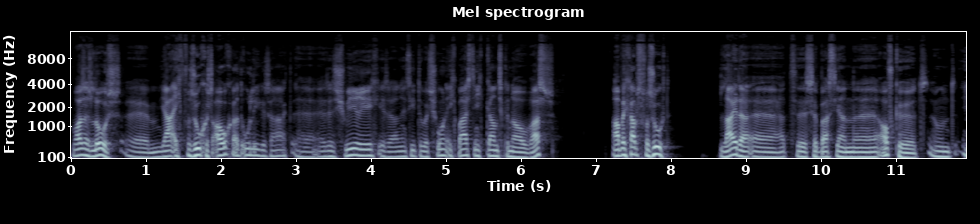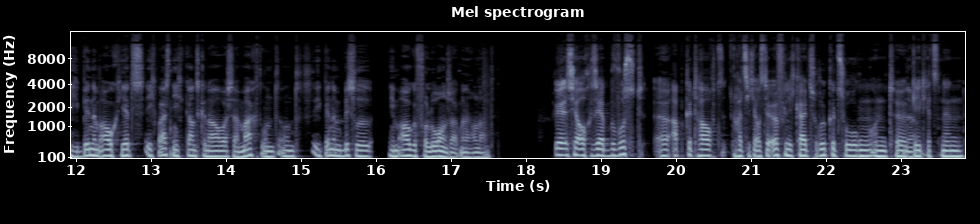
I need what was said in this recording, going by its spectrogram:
Was ist los? Ähm, ja, ich versuche es auch, hat Uli gesagt. Äh, es ist schwierig, ist eine Situation. Ich weiß nicht ganz genau was, aber ich habe es versucht. Leider äh, hat äh, Sebastian äh, aufgehört und ich bin ihm auch jetzt, ich weiß nicht ganz genau, was er macht und, und ich bin ein bisschen im Auge verloren, sagt man in Holland. Er ist ja auch sehr bewusst äh, abgetaucht, hat sich aus der Öffentlichkeit zurückgezogen und äh, Ja. geht jetzt einen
